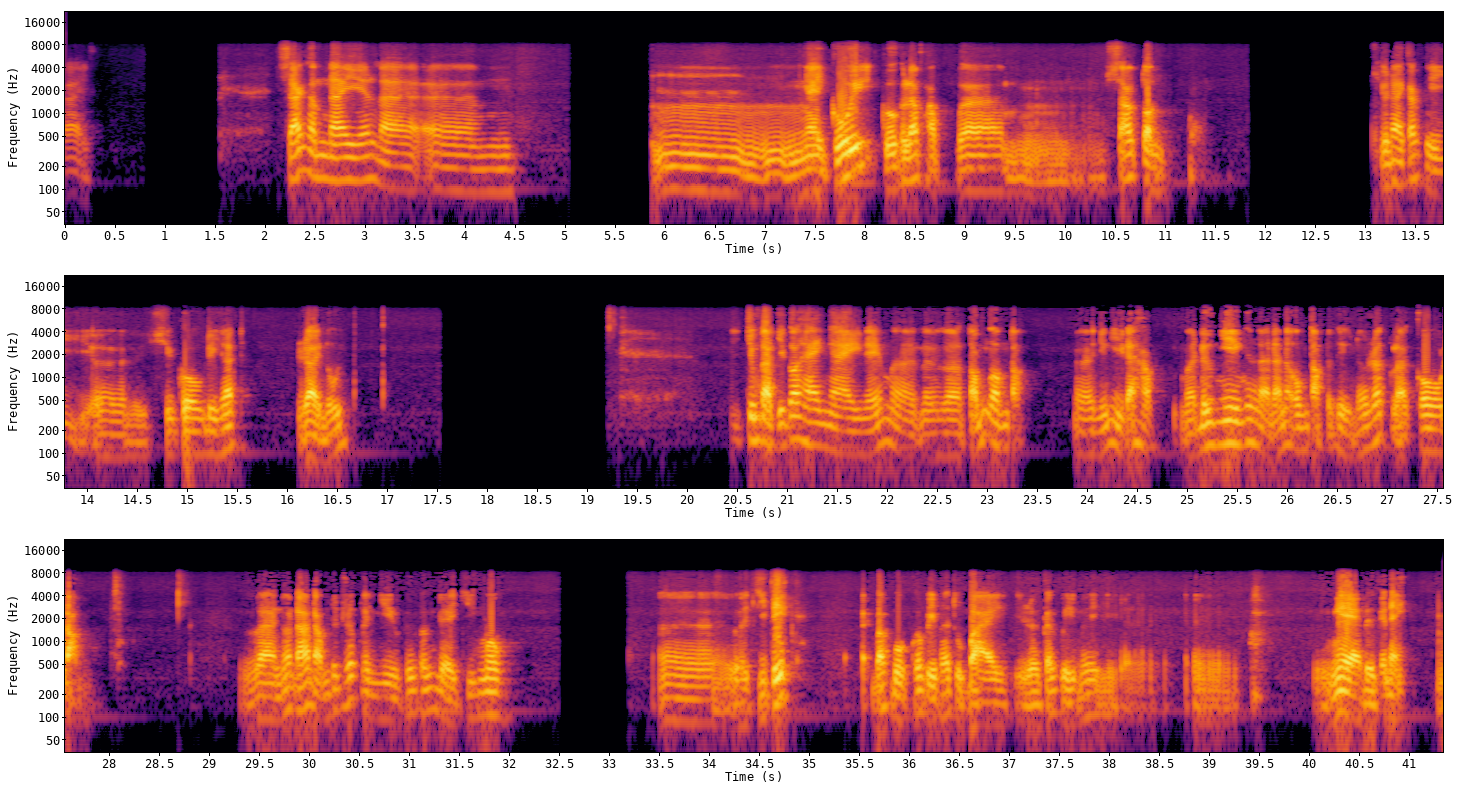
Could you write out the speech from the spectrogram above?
rồi. Sáng hôm nay là uh, ngày cuối của cái lớp học ờ, uh, 6 tuần. Chỗ nay các vị uh, sư cô đi hết rời núi. Chúng ta chỉ có hai ngày để mà uh, tổng ôn tập. Uh, những gì đã học mà đương nhiên là đã nó ôn tập thì nó rất là cô động và nó đã động đến rất là nhiều cái vấn đề chuyên môn. Uh, chi tiết. Bắt buộc có vị phải thuộc bài rồi các vị mới uh, nghe được cái này. Ừ.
